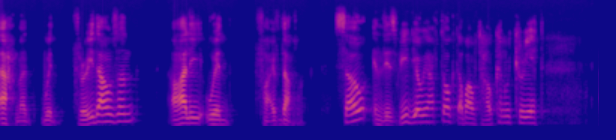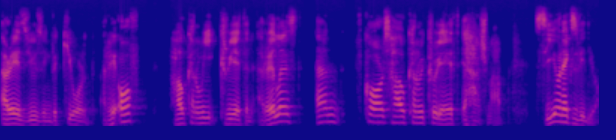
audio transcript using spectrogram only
Ahmed with 3,000, Ali with 5,000. So in this video, we have talked about how can we create arrays using the keyword array of, how can we create an array list, and of course, how can we create a hash map. See you next video.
